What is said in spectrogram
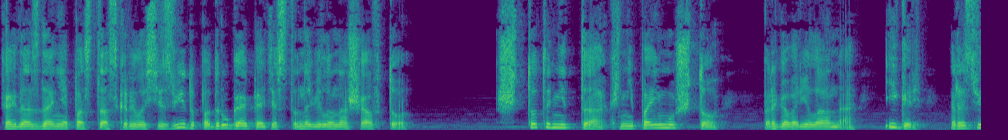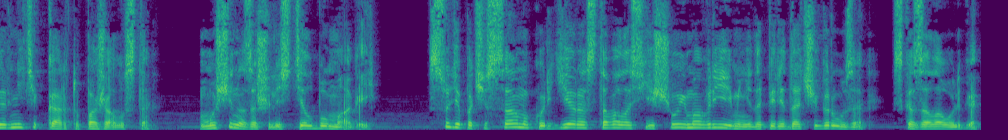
Когда здание поста скрылось из виду, подруга опять остановила наше авто. «Что-то не так, не пойму что», – проговорила она. «Игорь, разверните карту, пожалуйста». Мужчина зашелестел бумагой. «Судя по часам, у курьера оставалось еще уйма времени до передачи груза», – сказала Ольга.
